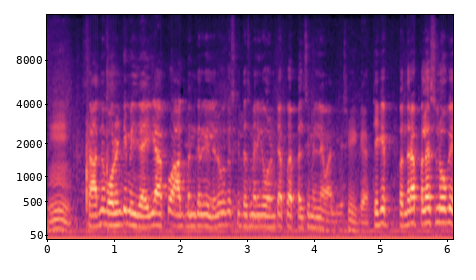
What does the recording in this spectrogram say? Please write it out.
हम्म। साथ में वारंटी मिल जाएगी आपको आग बंद करके ले लो क्योंकि इसकी दस महीने की वारंटी आपको एप्पल से मिलने वाली है। ठीक है। ठीक है? पंद्रह प्लस लोगे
